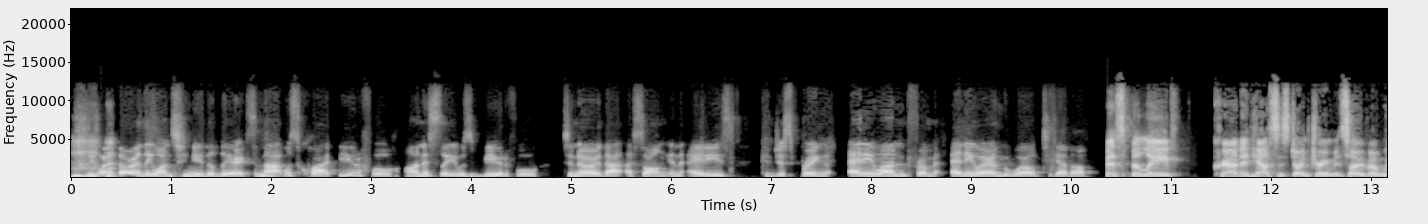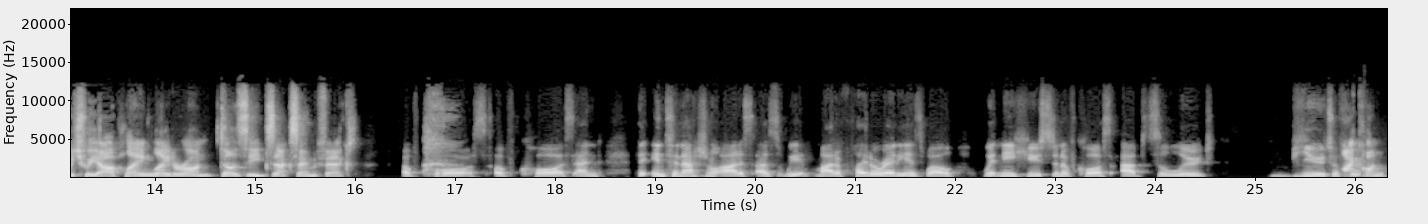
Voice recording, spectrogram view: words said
we weren't the only ones who knew the lyrics. And that was quite beautiful. Honestly, it was beautiful to know that a song in the 80s can just bring anyone from anywhere in the world together. Best believe Crowded Houses Don't Dream It's Over, which we are playing later on, does the exact same effect. Of course, of course. And the international artists, as we might have played already as well, Whitney Houston, of course, absolute beautiful Icon.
